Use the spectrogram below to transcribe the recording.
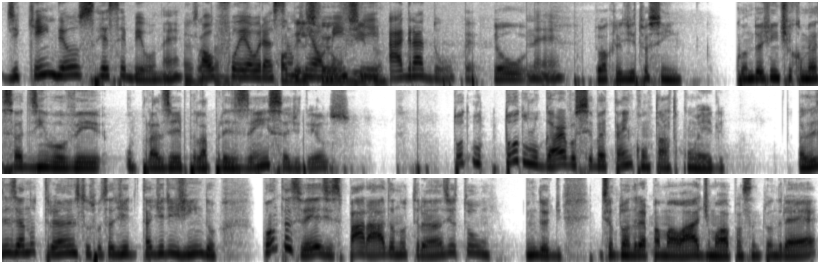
de quem Deus recebeu, né? Qual Exatamente. foi a oração que realmente agradou, Eu, né? eu acredito assim, quando a gente começa a desenvolver o prazer pela presença de Deus, todo, todo lugar você vai estar em contato com Ele. Às vezes é no trânsito, se você está dirigindo. Quantas vezes parado no trânsito, indo de de Santo André para Mauá, de Mauá para Santo André,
